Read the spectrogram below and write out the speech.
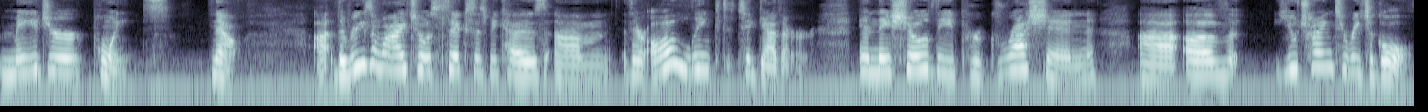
major points. Now, uh, the reason why I chose six is because um, they're all linked together and they show the progression uh, of you trying to reach a goal.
